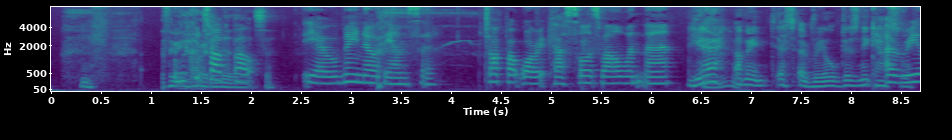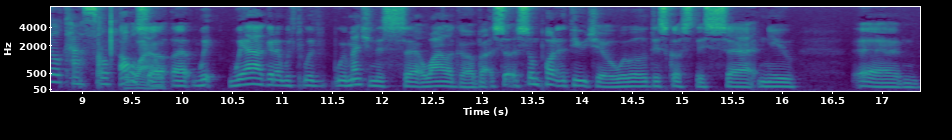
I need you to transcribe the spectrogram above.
I think we, we could talk the about answer. yeah, we may know the answer. Talk about Warwick Castle as well, weren't there? yeah, I mean, it's a real Disney castle. A real castle. Also, Wow. uh, we we are going to we've, we've we mentioned this uh, a while ago, but so- at some point in the future we will discuss this uh, new um,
